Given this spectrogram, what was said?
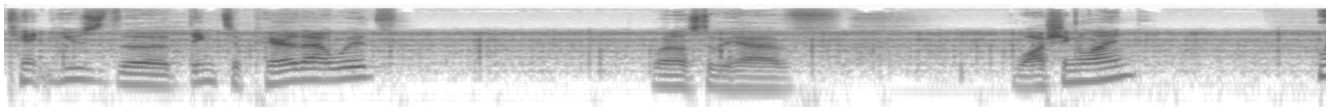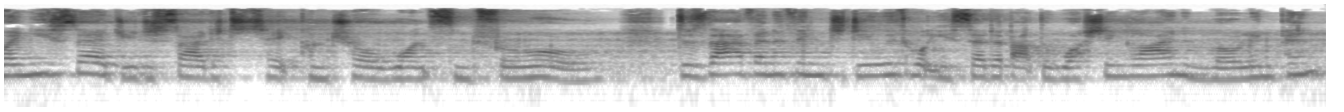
Can't use the thing to pair that with. What else do we have? Washing line? When you said you decided to take control once and for all, does that have anything to do with what you said about the washing line and rolling pin?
